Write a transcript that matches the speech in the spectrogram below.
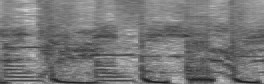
I see you.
